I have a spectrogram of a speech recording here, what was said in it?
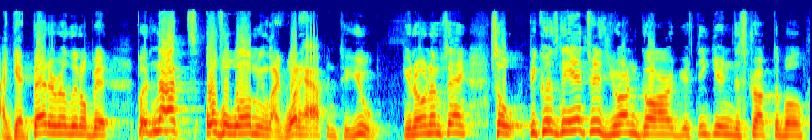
I get better a little bit, but not overwhelming like what happened to you. You know what I'm saying? So, because the answer is you're on guard, you think you're indestructible,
